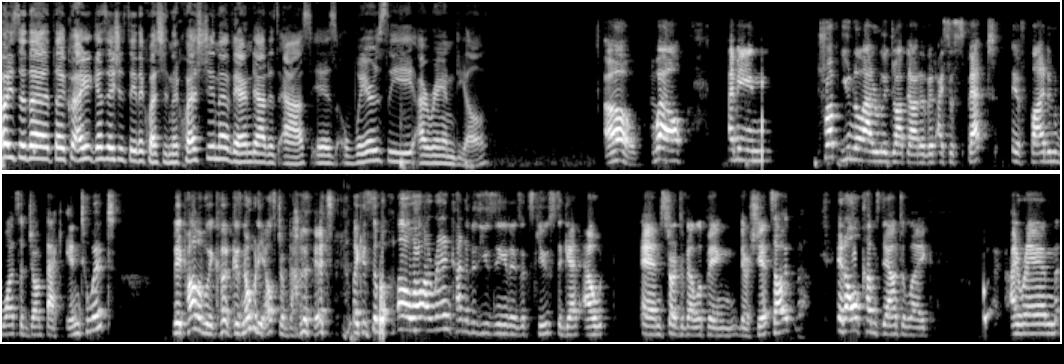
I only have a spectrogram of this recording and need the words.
okay, so the, the I guess I should say the question. The question that Van Dad has asked is, "Where's the Iran deal?" Oh, well, I mean, Trump unilaterally dropped out of it. I suspect if Biden wants to jump back into it, they probably could because nobody else jumped out of it. Like it's simple. Oh well, Iran kind of is using it as an excuse to get out and start developing their shit. So it, it all comes down to like Iran,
